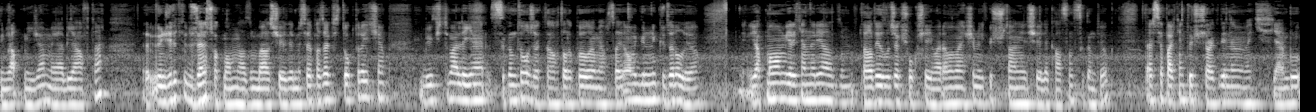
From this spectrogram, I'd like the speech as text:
gün yapmayacağım veya bir hafta. Ee, öncelikle düzene sokmam lazım bazı şeyleri. Mesela pazartesi doktora gideceğim. Büyük ihtimalle yine sıkıntı olacaktı haftalık program yapsaydım ama günlük güzel oluyor. Yapmamam gerekenleri yazdım. Daha da yazılacak çok şey var ama ben şimdilik 3 tane şeyle kalsın sıkıntı yok. Ders yaparken Türkçe şarkı dinlememek yani bu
